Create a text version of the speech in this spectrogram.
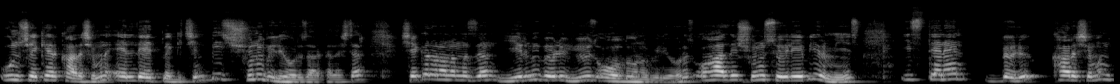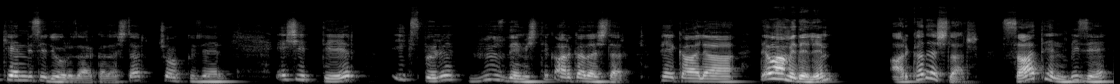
un şeker karışımını elde etmek için biz şunu biliyoruz arkadaşlar. Şeker oranımızın 20 bölü 100 olduğunu biliyoruz. O halde şunu söyleyebilir miyiz? İstenen bölü karışımın kendisi diyoruz arkadaşlar. Çok güzel. Eşittir x bölü 100 demiştik arkadaşlar. Pekala devam edelim. Arkadaşlar zaten bize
